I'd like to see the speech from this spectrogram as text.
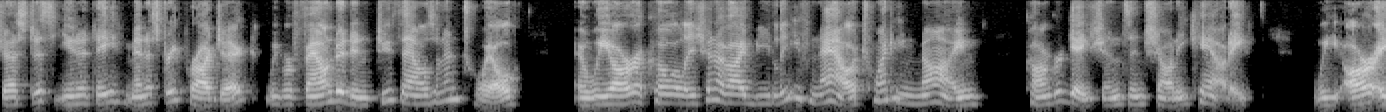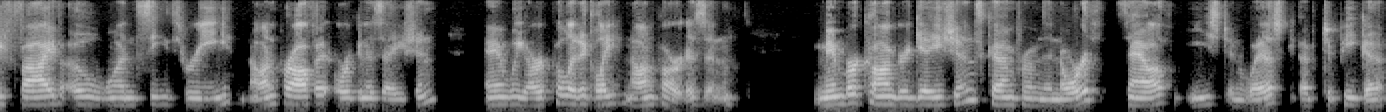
Justice Unity Ministry Project. We were founded in 2012, and we are a coalition of, I believe now, 29 congregations in Shawnee County. We are a 501c3 nonprofit organization, and we are politically nonpartisan. Member congregations come from the north, south, east, and west of Topeka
